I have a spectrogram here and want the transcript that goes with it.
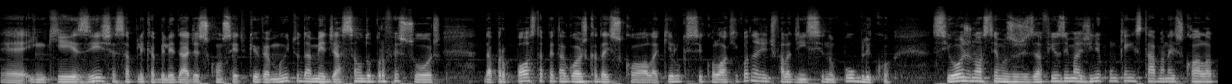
é, em que existe essa aplicabilidade esse conceito, que é muito da mediação do professor, da proposta pedagógica da escola, aquilo que se coloca. E quando a gente fala de ensino público, se hoje nós temos os desafios, imagine com quem estava na escola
